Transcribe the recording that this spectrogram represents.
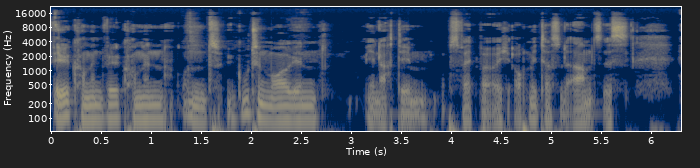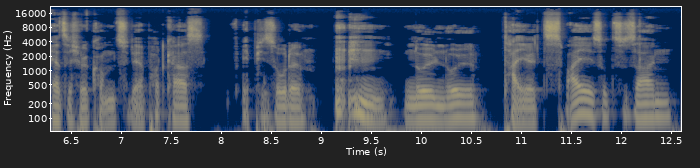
Willkommen, willkommen und guten Morgen, je nachdem, ob es weit bei euch auch mittags oder abends ist. Herzlich willkommen zu der Podcast-Episode 00 Teil 2 sozusagen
